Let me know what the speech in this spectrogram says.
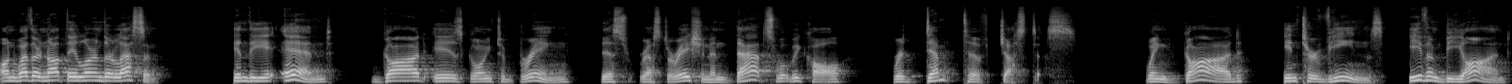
on whether or not they learned their lesson. In the end, God is going to bring this restoration. And that's what we call redemptive justice. When God intervenes even beyond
